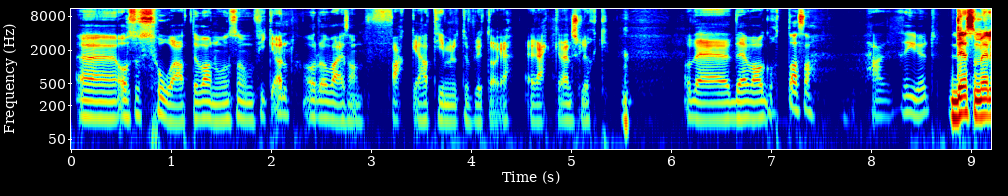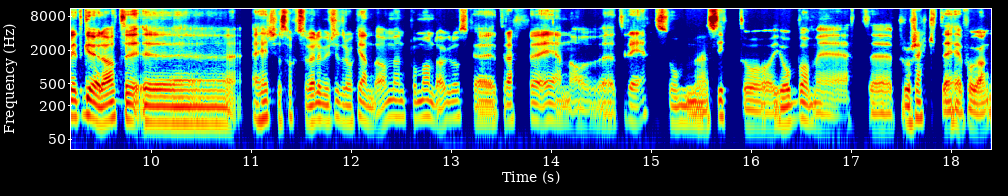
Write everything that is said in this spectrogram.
Uh, og så så jeg at det var noen som fikk øl, og da var jeg sånn Fuck, jeg har ti minutter til flytoget. Jeg rekker en slurk. Og det, det var godt, altså. Herregud. Det som er litt gøy, da, at uh, jeg har ikke sagt så veldig mye til dere ennå, men på mandag da skal jeg treffe en av eh, tre som sitter og jobber med et eh, prosjekt jeg har på gang.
